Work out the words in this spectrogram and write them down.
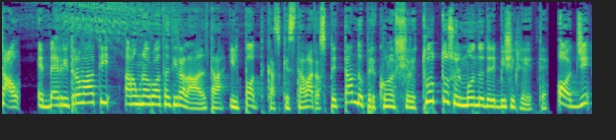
Ciao e ben ritrovati a Una ruota tira l'altra, il podcast che stavate aspettando per conoscere tutto sul mondo delle biciclette. Oggi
